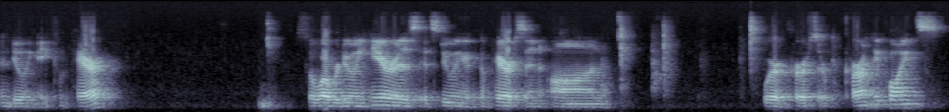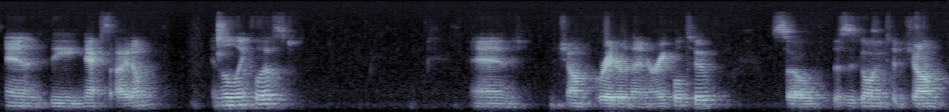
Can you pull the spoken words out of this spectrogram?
and doing a compare. So what we're doing here is it's doing a comparison on where cursor currently points and the next item in the linked list. And jump greater than or equal to. So this is going to jump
